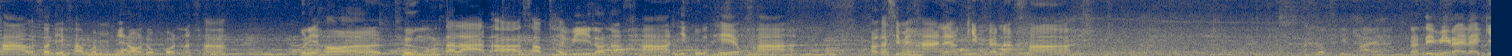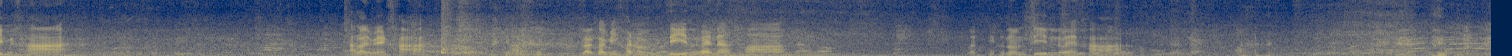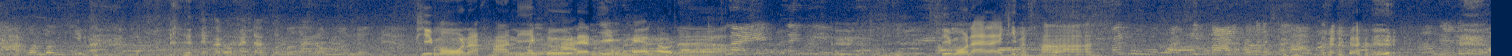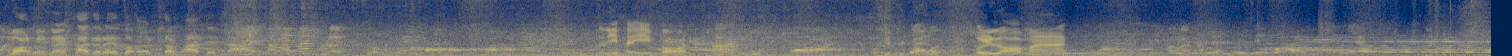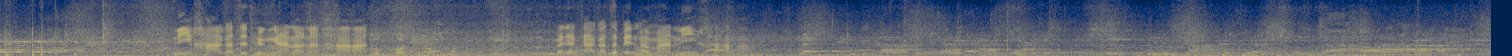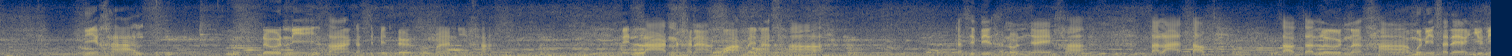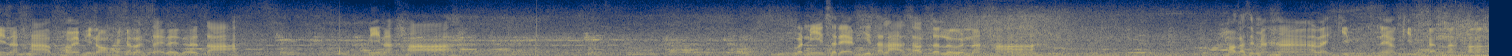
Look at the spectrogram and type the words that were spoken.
ค่ะ สวัสดีค่ะพ่อแม่พี่น้องทุกคนนะคะ วันนี้เราถึงตลาดอ่าซับทวีแล้วนะคะ ที่กรุงเทพค่ะเราก็สิไม่หาแนวกินกันนะคะต้องกินไปน้องติมีได้อะไรกินคะอร่อยไหมคะ แล้วก็มีขนมจีนด้วยนะคะ แล้วมีขนมจีนด้วยค่ะ คนเบิ้งคลิปอะแต่ขนมแม่จันคนเบิ้งอะแล้วมือหนึงแหมพี่โมนะคะนี่คือแดนหญิงแท้แถวหน้า ไหนไหนพี่พี่โมได้อะไรกินคะปลาทูค่ะกินปลานะคะจะได้ฉลาดบอกหนึ่งหน่อยค่ะจะได้จดจำท่าเต้นได้นะคะบ้านค่ะอันนี้พระเอกกรค่ะเอ้ยหล่อมาก นี่ค่ะก็จะถึงงานแล้วนะคะ ทุกคน บรรยากาศก็จะเป็นประมาณนี้ค่ะ นี่ค่ะเดินนี่จ้าก็จะเป็นเดินประมาณนี้ค่ะ เป็นล้านขนาดกว้างเลยนะคะ กสิติถนนใหญ่ค่ะ ตลาดซับซับเจริญนะคะ มือนี้แสดงอยู่นี่นะคะพ่อแม่พี่น้องให้กำลังใจได้เด้อจ้านี่นะคะ วันนี้แสดงที่ตลาดซับเจริญนะคะเขาก็จะมาหาอะไรกินแนวกินกันนะคะ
